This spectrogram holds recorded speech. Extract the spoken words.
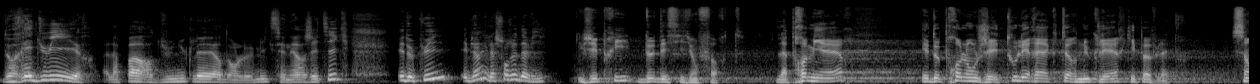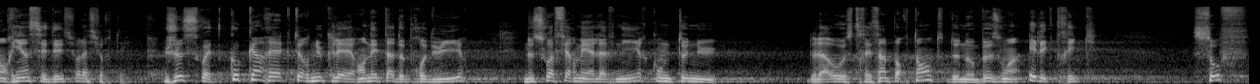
de réduire la part du nucléaire dans le mix énergétique. Et depuis, eh bien, il a changé d'avis. J'ai pris deux décisions fortes. La première est de prolonger tous les réacteurs nucléaires qui peuvent l'être, sans rien céder sur la sûreté. Je souhaite qu'aucun réacteur nucléaire en état de produire ne soit fermé à l'avenir compte tenu de la hausse très importante de nos besoins électriques, sauf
